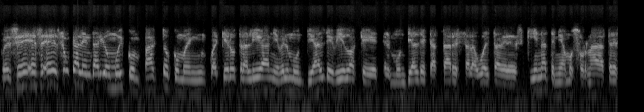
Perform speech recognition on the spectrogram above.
Pues eh, es, es, un calendario muy compacto como en cualquier otra liga a nivel mundial debido a que el Mundial de Qatar está a la vuelta de la esquina. Teníamos jornada 3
